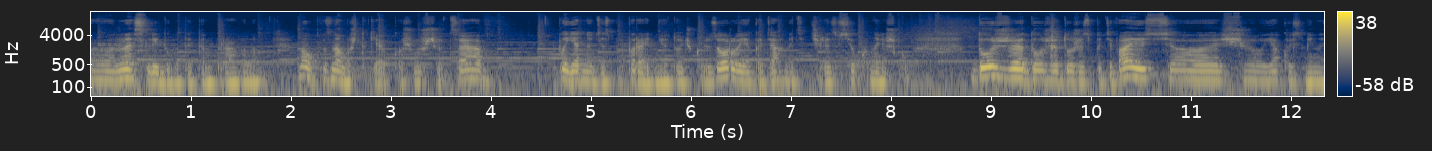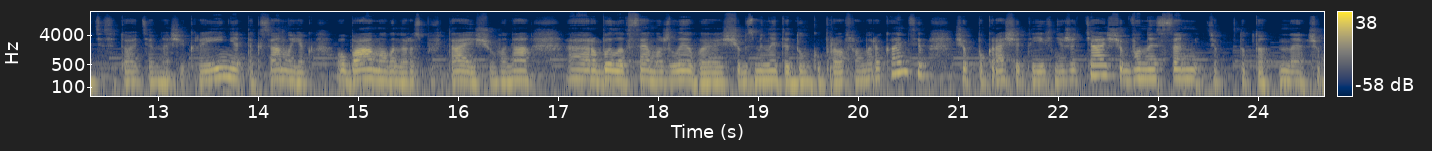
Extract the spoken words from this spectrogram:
е, не слідувати тим правилам. Ну, знову ж таки, я кажу, що це поєднується з попередньою точкою зору, яка тягнеться через всю книжку. Дуже, дуже, сподіваюся, що якось зміниться ситуація в нашій країні. Так само, як Обама, вона розповідає, що вона е, робила все можливе, щоб змінити думку про афроамериканців, щоб покращити їхнє життя, щоб вони самі, тобто не щоб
